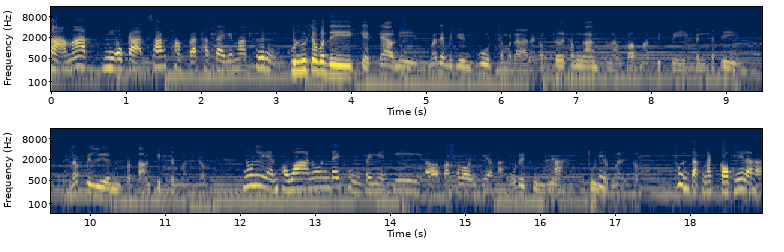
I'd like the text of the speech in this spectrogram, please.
สามารถมีโอกาสสร้างความประทับใจได้มากขึ้น คุณรู้จวดีเกตแก้วนี่ไม่ได้มายืนพูดธรรมดานะครับ เธอทำงานสนามกอล์ฟมา 10 ปีเป็นแคดดี้และไปเรียนภาษาอังกฤษจากไหนครับ นุ่นเรียนเพราะว่านุ่นได้ทุนไปเรียนที่เอ่อบังกะโลอินเดียค่ะโอ้ได้ทุนด้วยค่ะ ทุนที่จากไหนครับทุทุนจากนักกอล์ฟนี่แหละค่ะ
